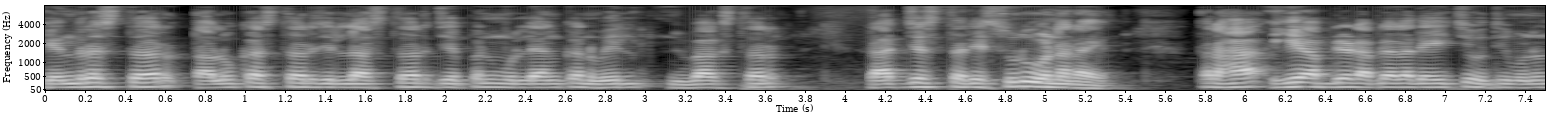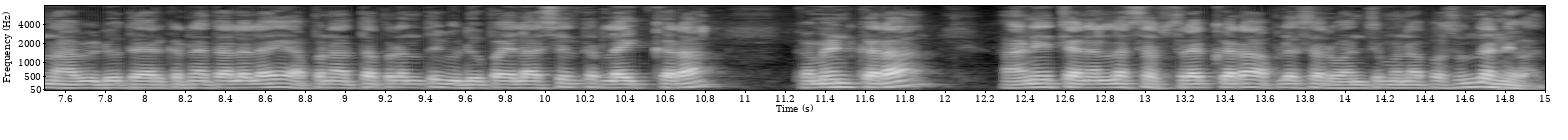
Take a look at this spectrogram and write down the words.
केंद्रस्तर तालुकास्तर जिल्हास्तर जे पण मूल्यांकन होईल विभागस्तर राज्यस्तरीय सुरू होणार आहे. तर हा ही अपडेट आपल्याला द्यायची होती म्हणून हा व्हिडिओ तयार करण्यात आलेला आहे. आपण आतापर्यंत व्हिडिओ पाहिला असेल तर लाईक करा कमेंट करा आणि चॅनलला सबस्क्राईब करा. आपल्या सर्वांचे मनापासून धन्यवाद.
